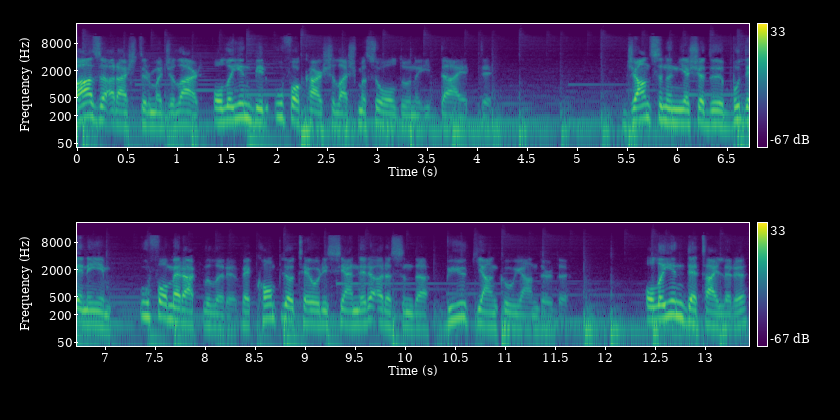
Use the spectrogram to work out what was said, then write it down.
Bazı araştırmacılar, olayın bir UFO karşılaşması olduğunu iddia etti. Johnson'ın yaşadığı bu deneyim, UFO meraklıları ve komplo teorisyenleri arasında büyük yankı uyandırdı. Olayın detayları,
